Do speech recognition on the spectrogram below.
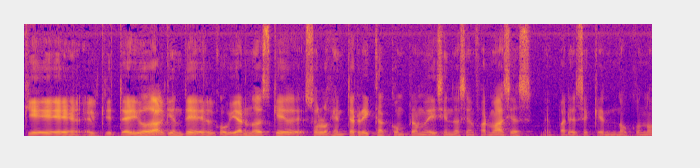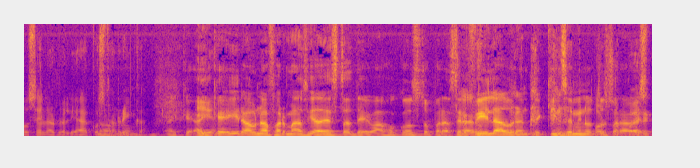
que el criterio de alguien del gobierno es que solo gente rica compra medicinas en farmacias, me parece que no conoce la realidad de Costa Rica. Hay, que, hay que, ir a una farmacia de estas de bajo costo para hacer fila durante 15 minutos para ver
